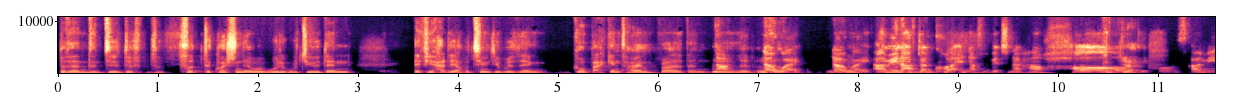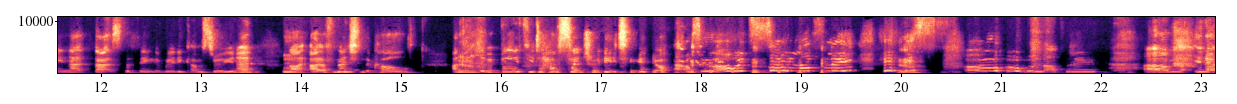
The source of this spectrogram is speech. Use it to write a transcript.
but then to, to, to flip the question, there, would, would you then, if you had the opportunity, would then go back in time rather than, No, than live? no way, no, No. way. I mean, I've done quite enough of it to know how hard Yeah. it was. I mean, that that's the thing that really comes through. You know, Mm. like I've mentioned the cold. I mean, Yeah. the ability to have central heating in your house is oh, it's so lovely. Yeah. It's so lovely. Um, you know,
